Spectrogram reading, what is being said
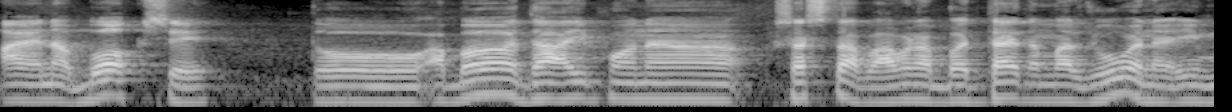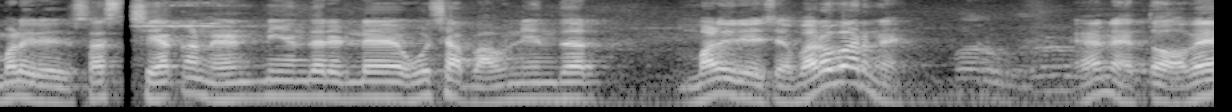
આ એના બોક્સ છે. તો આ બધા આઈફોન સસ્તા ભાવના બધા તમારે જુઓ ને એ મળી રહેશે સેકન્ડ હેન્ડની અંદર એટલે ઓછા ભાવની અંદર મળી રહેશે બરોબર ને? હે ને? તો હવે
